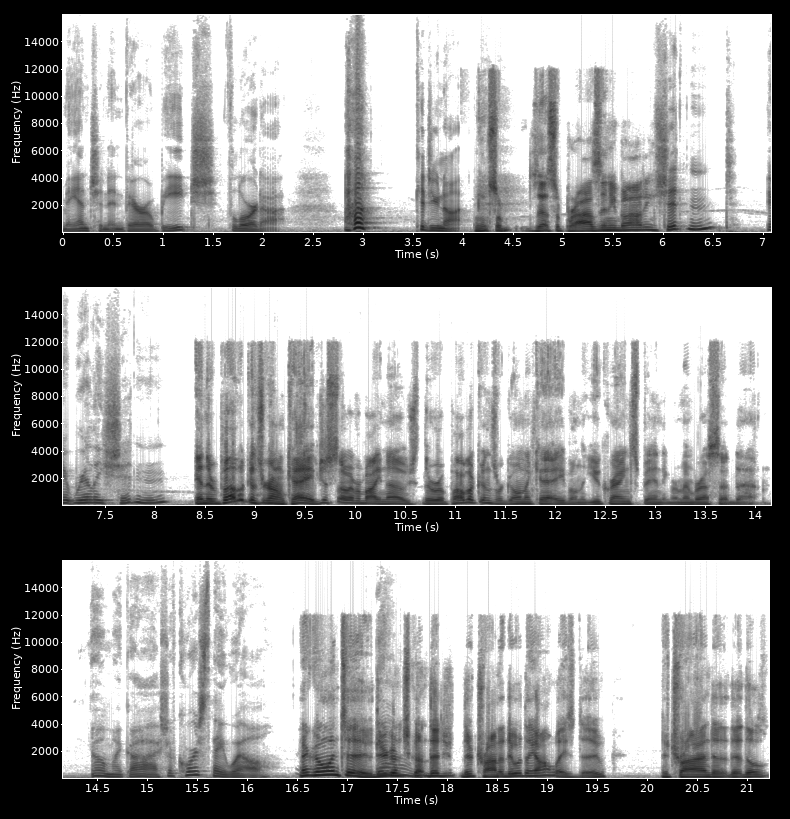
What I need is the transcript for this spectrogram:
mansion in Vero Beach, Florida. Could you not? Well, so, does that surprise anybody? Shouldn't. It really shouldn't. And the Republicans are going to cave. Just so everybody knows, the Republicans are going to cave on the Ukraine spending. Remember, I said that. Oh my gosh. Of course they will. They're going to. They're Yeah. going. They're, they're trying to do what they always do. They're trying to. they- They'll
